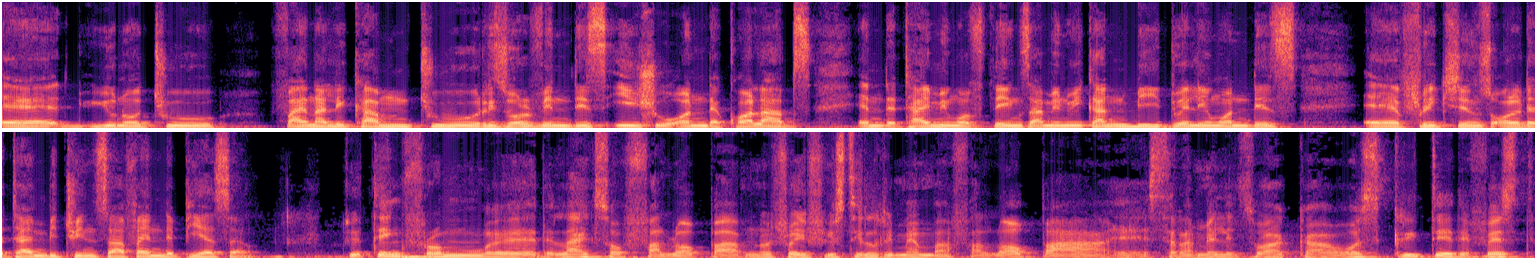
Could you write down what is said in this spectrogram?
Uh, you know, to finally come to resolving this issue on the collapse and the timing of things. I mean, we can't be dwelling on these uh, frictions all the time between SAFA and the PSL. Do you think from uh, the likes of Falopa, I'm not sure if you still remember Falopa, uh, Serame Letsoaka, was created the first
